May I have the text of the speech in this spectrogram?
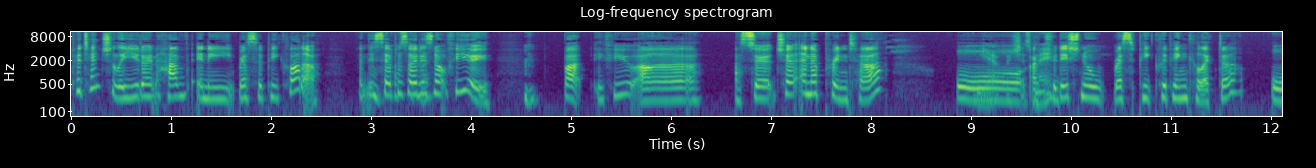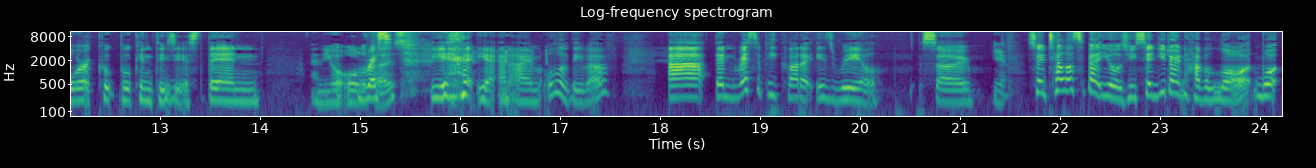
potentially you don't have any recipe clutter and this episode is not for you. But if you are a searcher and a printer or yeah, a me. traditional recipe clipping collector or a cookbook enthusiast, then and you're all of those. Yeah, yeah, and I am all of the above. Uh, then recipe clutter is real. So yeah. So tell us about yours. You said you don't have a lot. What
